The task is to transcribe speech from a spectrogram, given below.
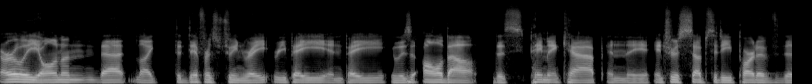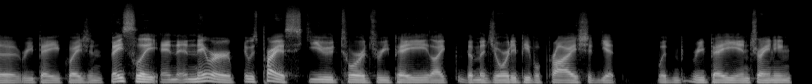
early on on that, like the difference between rate repayee and payee, it was all about this payment cap and the interest subsidy part of the repay equation. Basically, and, and they were, it was probably skewed towards repayee. Like the majority of people probably should get with repayee and training,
